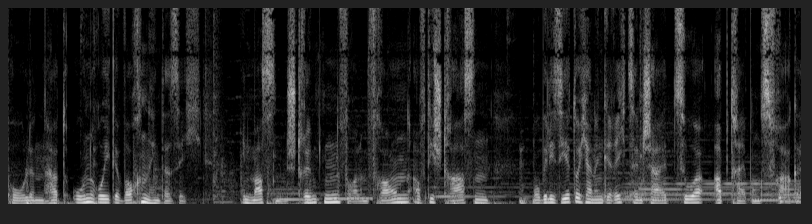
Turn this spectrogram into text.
Polen hat unruhige Wochen hinter sich. In Massen strömten vor allem Frauen auf die Straßen, mobilisiert durch einen Gerichtsentscheid zur Abtreibungsfrage.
